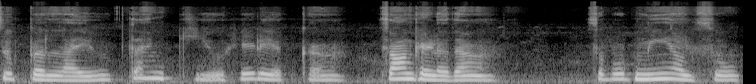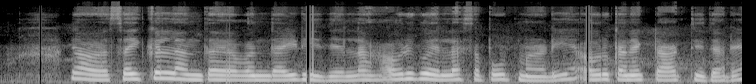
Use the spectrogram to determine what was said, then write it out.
ಸೂಪರ್ ಲೈವ್ ಥ್ಯಾಂಕ್ ಯು ಹೇಳಿ ಅಕ್ಕ. ಸಾಂಗ್ ಹೇಳೋದಾ? Support me also yeah cycle ಅಂತ ಒಂದು ಐಡಿ ಇದೆಯಲ್ಲ, ಅವರಿಗೂ ಎಲ್ಲ ಸಪೋರ್ಟ್ ಮಾಡಿ, ಅವರು ಕನೆಕ್ಟ್ ಆಗ್ತಿದ್ದಾರೆ.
